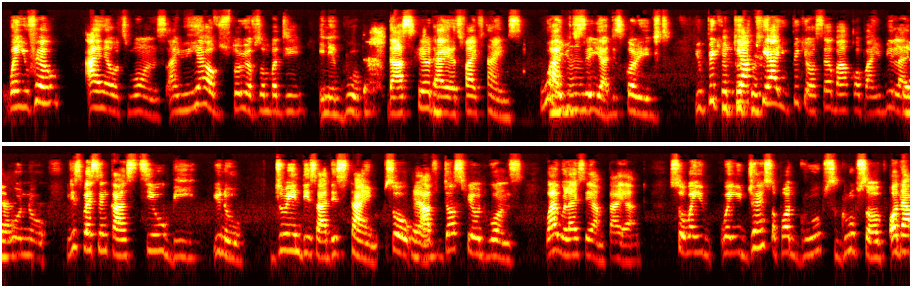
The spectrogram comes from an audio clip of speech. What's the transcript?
when you fail IELTS once and you hear of story of somebody in a group that has failed IELTS five times, who are mm-hmm. you to mm-hmm. say you are discouraged? you pick care, care, you pick yourself back up and you be like, yeah. oh no, this person can still be, you know, doing this at this time. So yeah. I've just failed once. Why will I say I'm tired? So when you when you join support groups, groups of other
